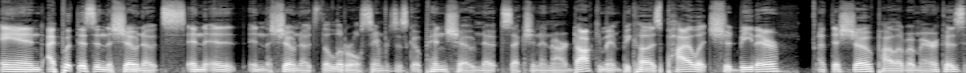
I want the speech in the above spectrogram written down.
And I put this in the show notes in in the show notes, the literal San Francisco Pen Show notes section in our document because Pilot should be there at this show, Pilot of Americas,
